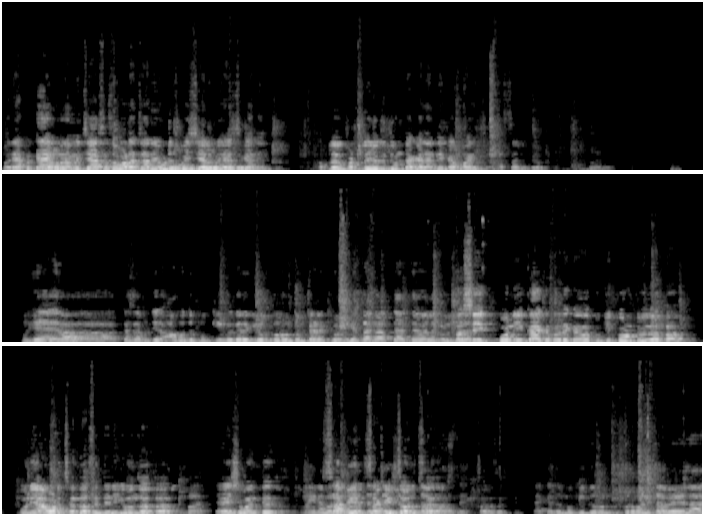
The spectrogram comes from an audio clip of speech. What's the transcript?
बऱ्यापैकी आहे म्हणून आम्ही जास्त असं वडाचार एवढेच पैसे यायला पाहिजे असं का नाही. आपल्याला पटलं योग्य देऊन टाकायचं आणि रिकाम व्हायचं. असं आम्ही करतो. बरं. मग हे कसं म्हणजे अगोदर बुकिंग वगैरे घेऊन करून तुमच्याकडे ठेवून घेता का? त्या त्यावेळेला घेऊन जाता? तशी कोणी काय करतात एखादं बुकिंग करून ठेवून जातात. कोणी आवड छंद असेल त्यांनी घेऊन जातात. बरं. त्या हिशोबाने ते महिनाभर साखळी आपल्याला साखळी त्यांच्या चालूच चालू राहतात. असते. चालूच असते. त्याच्यातून बुकिंग करून कुर्बानीच्या वेळेला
